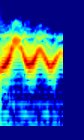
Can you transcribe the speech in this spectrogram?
Oi, oi, oi.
